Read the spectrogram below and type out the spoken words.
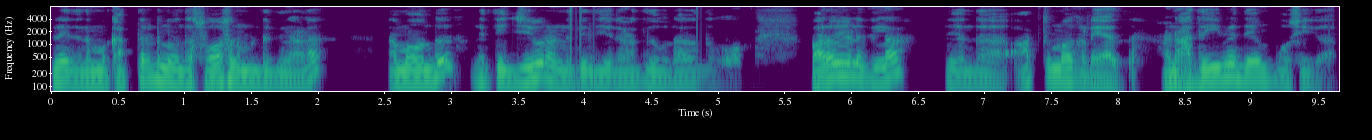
இல்லை இது நம்ம கத்தட்டு வந்த சுவாசம் இருக்கிறதுனால நம்ம வந்து நித்திய ஜீவன் நித்திய ஜீவன் நடந்து நடந்து போவோம். பறவைகளுக்கெல்லாம் அந்த ஆத்மா கிடையாது. ஆனால் அதையுமே தெய்வம் போஷிக்கிறார்.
